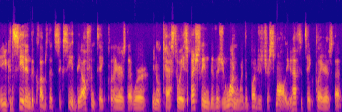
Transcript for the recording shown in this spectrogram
You can see it in the clubs that succeed. They often take players that were, you know, cast away, especially in Division One where the budgets are small. You have to take players that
